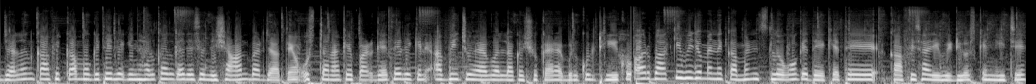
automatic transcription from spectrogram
जलन काफ़ी कम हो गई थी, लेकिन हल्का हल्का जैसे निशान पड़ जाते हैं, उस तरह के पड़ गए थे, लेकिन अभी जो है वो अल्लाह का शुक्र है, बिल्कुल ठीक हो। और बाकी भी जो मैंने कमेंट्स लोगों के देखे थे, काफ़ी सारी वीडियोस के नीचे,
